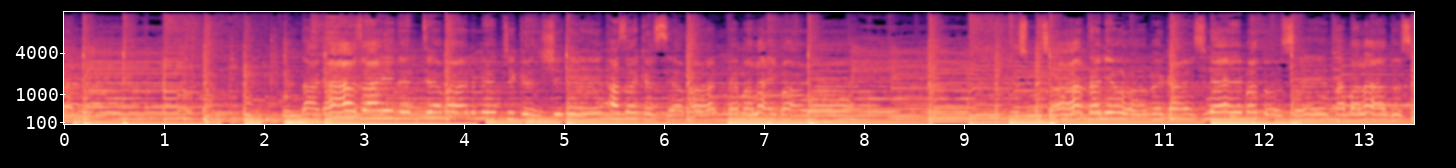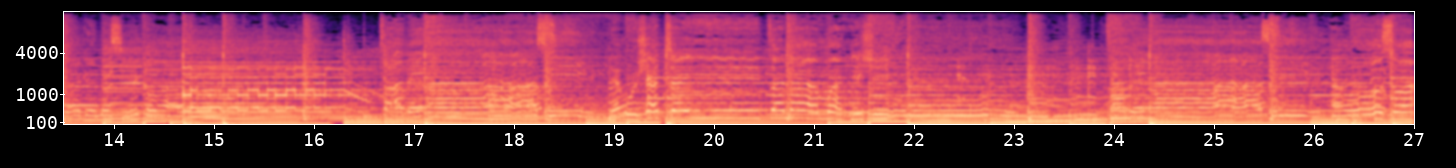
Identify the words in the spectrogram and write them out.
kana. daga zari din teban mi chigil shidi azaka siaban ne malai bawa Yesu satani wa bega isnei bato se tamala do se agene se kowa Tabe asi ne usha chai tana matishinu Tabe asi awoswa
